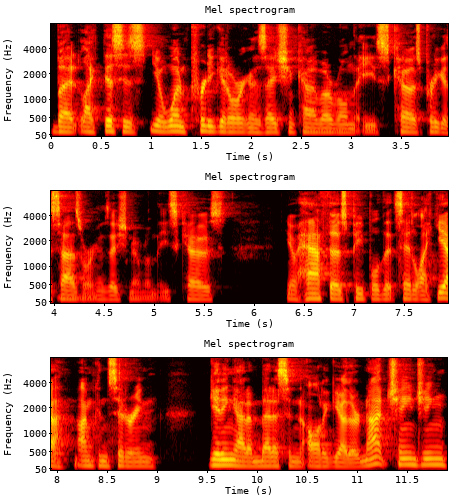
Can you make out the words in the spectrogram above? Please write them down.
but like this is you know one pretty good organization kind of over on the east coast pretty good size organization over on the east coast. You know half those people that said like yeah i'm considering getting out of medicine altogether. Not changing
